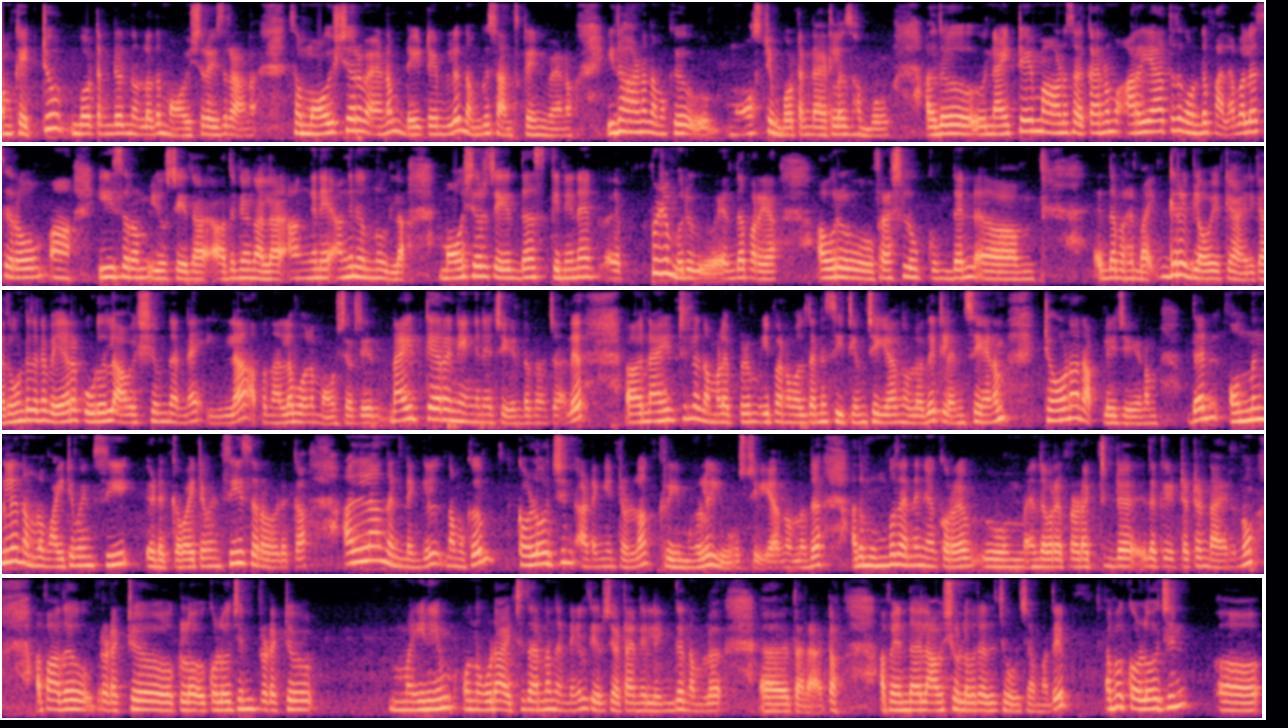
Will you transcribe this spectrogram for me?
നമുക്ക് ഏറ്റവും ഇമ്പോർട്ടന്റ് എന്നുള്ളത് മോയ്സ്ചറൈസറാണ് സോ മോയ്സ്ചർ വേണം ഡേ ടൈമിൽ നമുക്ക് സൺസ്ക്രീൻ വേണം. ഇതാണ് നമുക്ക് മോസ്റ്റ് ഇമ്പോർട്ടന്റ് ആയിട്ടുള്ള സംഭവം. അത് നൈറ്റ് ടൈം ആണ് കാരണം അറിയാത്തത് കൊണ്ട് പല പല സിറവും ഈ സിറം യൂസ് ചെയ്ത അതിന് നല്ല അങ്ങനെ അങ്ങനെയൊന്നുമില്ല മോയ്സ്ചർ ചെയ്ത സ്കിന്നിനെ എപ്പോഴും ഒരു എന്താ പറയുക ആ ഒരു ഫ്രഷ് ലുക്കും ദെൻ എന്താ പറയുക ഭയങ്കര ഗ്ലോയൊക്കെ ആയിരിക്കും. അതുകൊണ്ട് തന്നെ വേറെ കൂടുതൽ ആവശ്യം തന്നെ ഇല്ല. അപ്പോൾ നല്ലപോലെ മോയ്സ്ചർ ചെയ്ത് നൈറ്റ് കെയർ ഇനി എങ്ങനെയാണ് ചെയ്യേണ്ടതെന്ന് വെച്ചാൽ നൈറ്റിൽ നമ്മളെപ്പോഴും ഈ പറഞ്ഞ പോലെ തന്നെ സി ടി എം ചെയ്യുക എന്നുള്ളത് ക്ലെൻസ് ചെയ്യണം ടോണർ അപ്ലൈ ചെയ്യണം. ദെൻ ഒന്നെങ്കിൽ നമ്മൾ വൈറ്റമിൻ സി എടുക്കുക വൈറ്റമിൻ സി സിറം എടുക്കുക. അല്ലാന്നുണ്ടെങ്കിൽ നമുക്ക് കൊളോജിൻ അടങ്ങിയിട്ടുള്ള ക്രീമുകൾ യൂസ് ചെയ്യുക എന്നുള്ളത്. അത് മുമ്പ് തന്നെ ഞാൻ കുറേ എന്താ പറയുക പ്രൊഡക്റ്റിന്റെ ഇതൊക്കെ ഇട്ടിട്ടുണ്ടായിരുന്നു. അപ്പോൾ അത് പ്രൊഡക്റ്റ് കൊളോജിൻ പ്രൊഡക്റ്റ് ഇനിയും ഒന്നും കൂടെ അയച്ചു തരണം എന്നുണ്ടെങ്കിൽ തീർച്ചയായിട്ടും അതിന്റെ ലിങ്ക് നമ്മൾ തരാം കേട്ടോ. അപ്പോൾ എന്തായാലും ആവശ്യമുള്ളവർ അത് ചോദിച്ചാൽ മതി. അപ്പോൾ കൊളോജിൻ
